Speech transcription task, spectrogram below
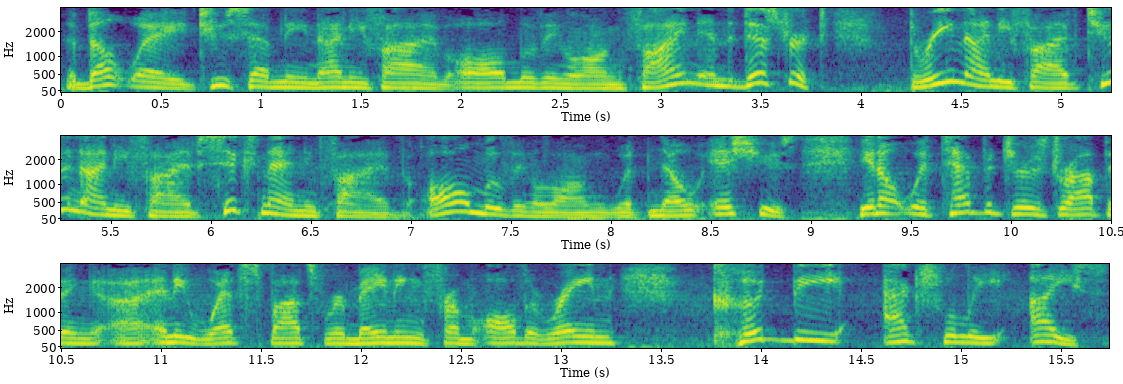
The Beltway 270 95 all moving along fine. In the district, 395, 295, 695, all moving along with no issues. You know, with temperatures dropping, uh, any wet spots remaining from all the rain could be actually ice.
